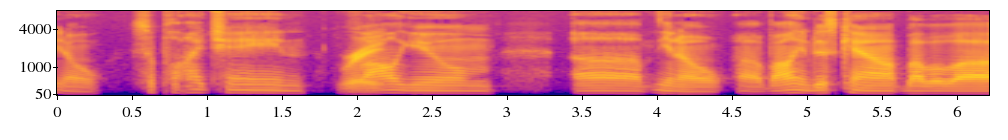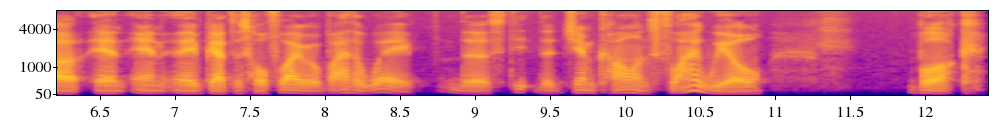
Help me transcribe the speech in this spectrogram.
you know, supply chain, Right. volume, um, you know, uh, volume discount, blah blah blah, and and they've got this whole flywheel. By the way, the the Jim Collins flywheel book,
